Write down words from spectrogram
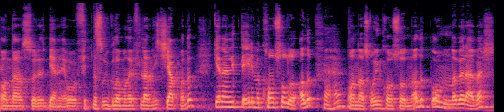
Ondan sonra yani o fitness uygulamaları falan hiç yapmadım. Genellikle elime konsolu alıp ondan sonra oyun konsolunu alıp onunla beraber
